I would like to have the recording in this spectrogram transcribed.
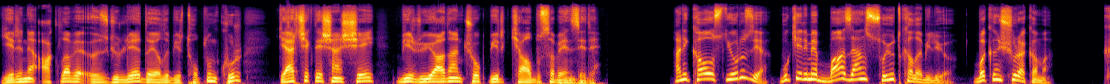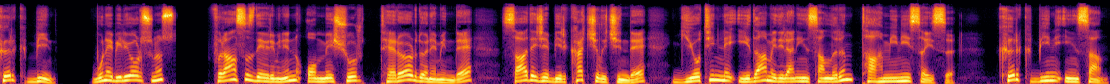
yerine akla ve özgürlüğe dayalı bir toplum kur, gerçekleşen şey bir rüyadan çok bir kabusa benzedi. Hani kaos diyoruz ya, bu kelime bazen soyut kalabiliyor. Bakın şu rakama. 40 bin. Bu ne biliyorsunuz? Fransız devriminin o meşhur terör döneminde sadece birkaç yıl içinde giyotinle idam edilen insanların tahmini sayısı. 40 bin insan.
